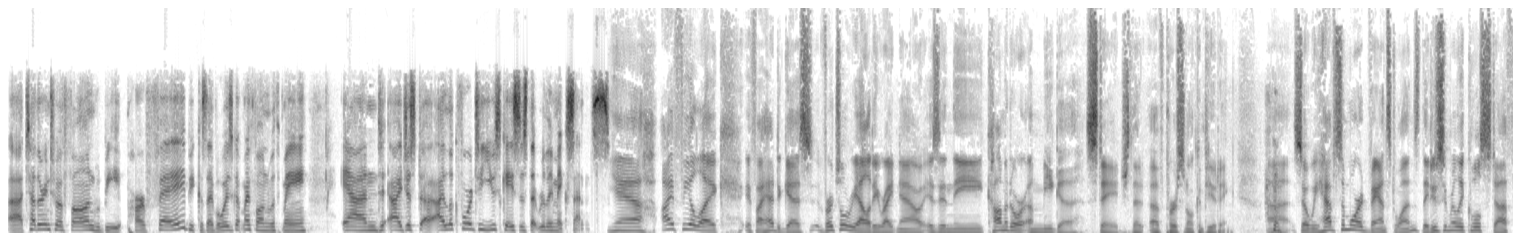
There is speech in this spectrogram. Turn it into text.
Uh, tethering to a phone would be parfait because I've always got my phone with me, and I just uh, I look forward to use cases that really make sense. Yeah, I feel like if I had to guess, virtual reality right now is in the Commodore Amiga stage that, of personal computing. Uh, so we have some more advanced ones. They do some really cool stuff.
